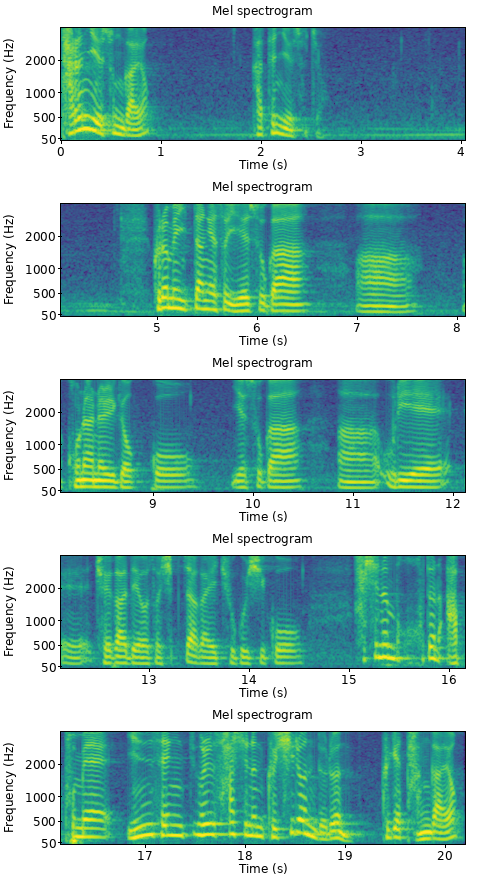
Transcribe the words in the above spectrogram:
다른 예수인가요? 같은 예수죠. 그러면 이 땅에서 예수가 아, 고난을 겪고 예수가 아, 우리의 죄가 되어서 십자가에 죽으시고 하시는 모든 아픔의 인생을 사시는 그 시련들은 그게 단가요?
